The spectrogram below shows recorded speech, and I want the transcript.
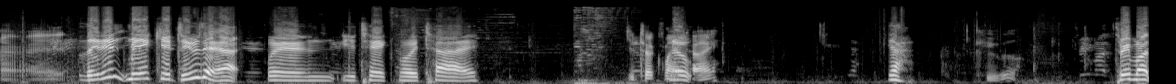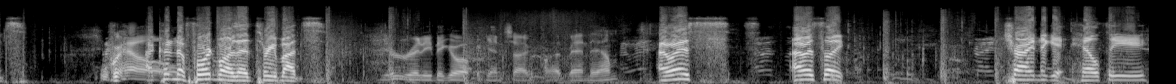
Alright. They didn't make you do that when you take Muay Thai. You took my No. tie? Yeah, Cool. three months. Well, I couldn't afford more than three months. you're ready to go up against Jean-Claude Van Damme. I was, I was like trying to get healthy,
